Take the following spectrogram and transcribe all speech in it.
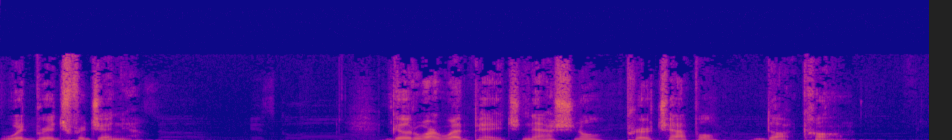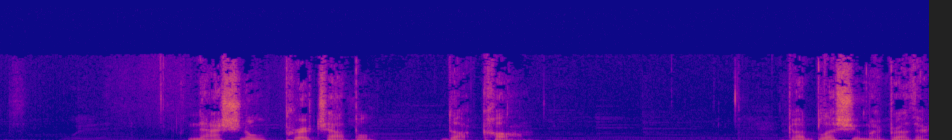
Woodbridge, Virginia. Go to our webpage, nationalprayerchapel.com. Nationalprayerchapel.com. God bless you, my brother.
